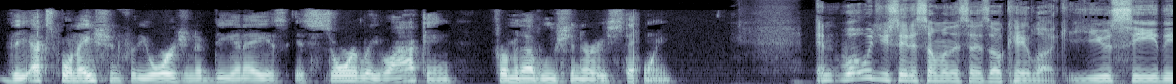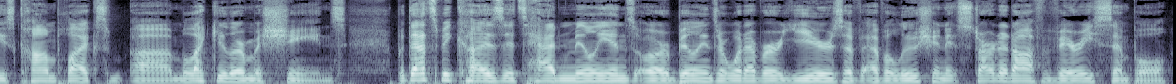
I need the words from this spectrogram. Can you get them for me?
the explanation for the origin of DNA is, is sorely lacking from an evolutionary standpoint. And what would you say to someone that says, okay, look, you see these complex uh, molecular machines, but that's because it's had millions or billions or whatever years of evolution. It started off very simple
